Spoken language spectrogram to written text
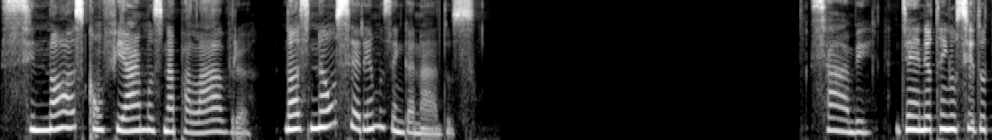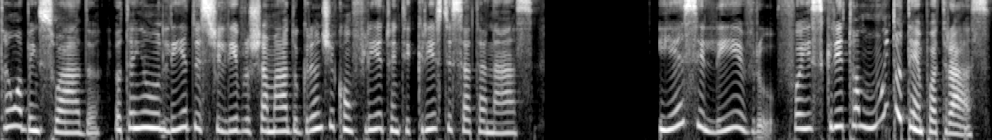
se nós confiarmos na palavra, nós não seremos enganados. Sabe, Jen, eu tenho sido tão abençoada. Eu tenho lido este livro chamado Grande Conflito entre Cristo e Satanás. E esse livro foi escrito há muito tempo atrás,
